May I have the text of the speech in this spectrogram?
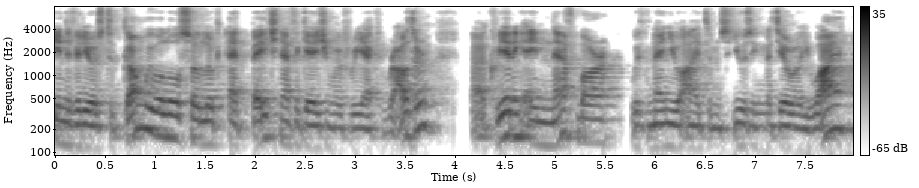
In the videos to come we will also look at page navigation with React Router, uh, creating a navbar with menu items using Material UI,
